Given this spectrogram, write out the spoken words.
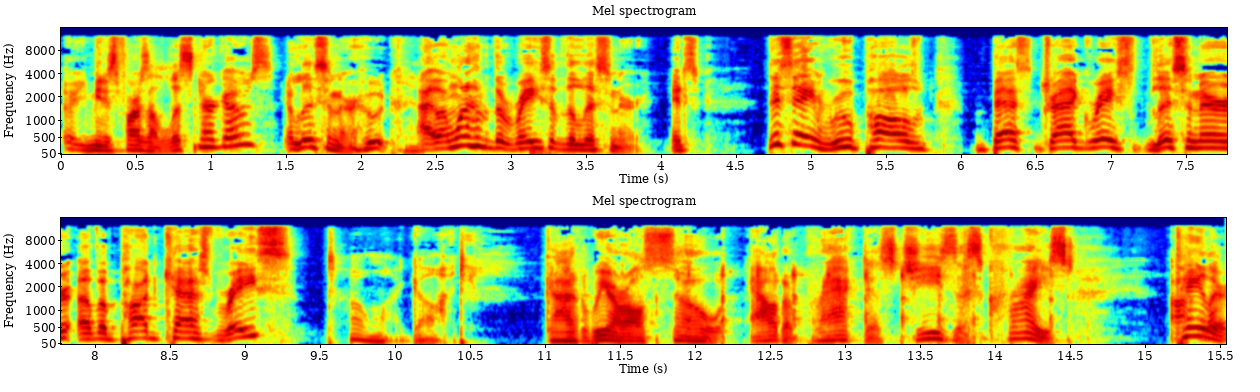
Oh, You mean as far as a listener goes? A listener who I, I want to have the race of the listener. It's this ain't RuPaul's best drag race listener of a podcast race. Oh my God. God, we are all so out of practice. Jesus Christ. Uh, Taylor.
